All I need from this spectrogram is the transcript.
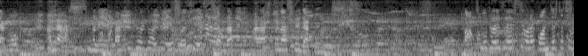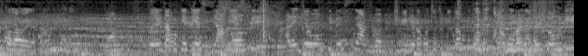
দেখো আমরা আস মানে পাখি হয়তো হয়তো এ হয়েছে এসেছি আমরা। আর আসতে না আসতে দেখো। পাঁচ মিনিট হয়েছে এসছে মানে পঞ্চাশটা ছবি তোলা হয়ে গেছে। তো এই দেখো কে কে এসছে। আমি এসছি, আর এই যে অঙ্কিত এসছে, আর ভিডিওটা করছে হচ্ছে প্রীতম। সঙ্গী,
